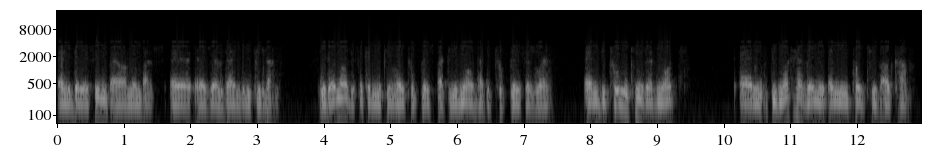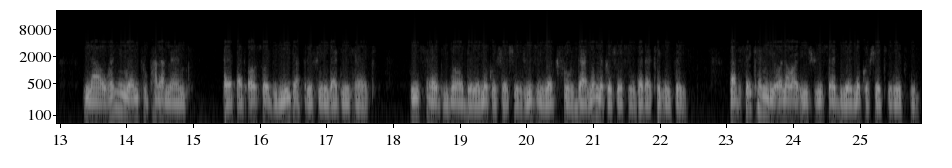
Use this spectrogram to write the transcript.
and they were seen by our members uh, as well there in Finland. We don't know the second meeting where it took place, but we know that it took place as well. And the two meetings have not um, did not have any any positive outcome. Now, when he went to Parliament, uh, but also the media briefing that he had, he said, you know, there were negotiations. This is not true. There are no negotiations that are taking place. But secondly, on our issue, he said we are negotiating with him.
